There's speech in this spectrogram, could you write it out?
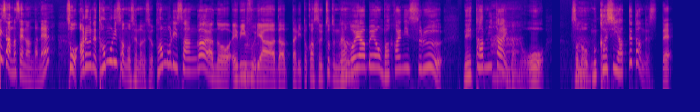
リさんのせいなんだね。そうあれはねタモリさんのせいなんですよ。タモリさんがあのエビフリャーだったりとか、そういうちょっと名古屋弁をバカにするネタみたいなのをその、うん。昔やってたんですって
